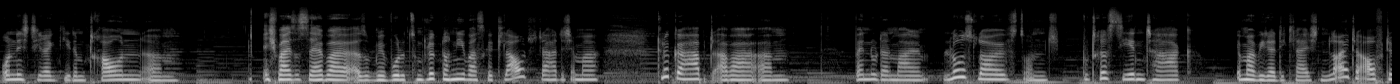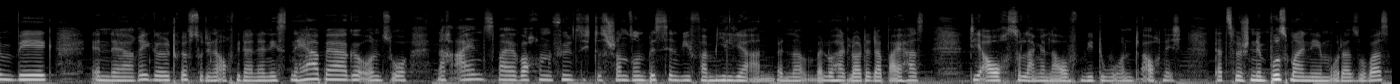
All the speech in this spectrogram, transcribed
und nicht direkt jedem trauen. Ähm, ich weiß es selber, also mir wurde zum Glück noch nie was geklaut, da hatte ich immer Glück gehabt, aber ähm, wenn du dann mal losläufst und du triffst jeden Tag immer wieder die gleichen Leute auf dem Weg. In der Regel triffst du den auch wieder in der nächsten Herberge und so nach ein, zwei Wochen fühlt sich das schon so ein bisschen wie Familie an, wenn, wenn du halt Leute dabei hast, die auch so lange laufen wie du und auch nicht dazwischen den Bus mal nehmen oder sowas.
